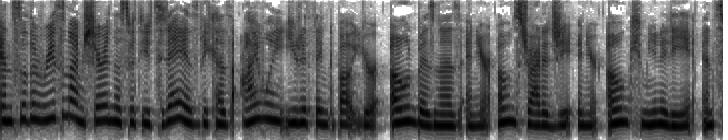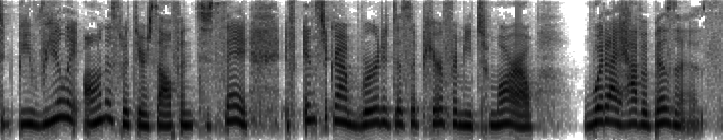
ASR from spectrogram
And so the reason I'm sharing this with you today is because I want you to think about your own business and your own strategy and your own community and to be really honest with yourself and to say, if Instagram were to disappear from me tomorrow, would I have a business?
